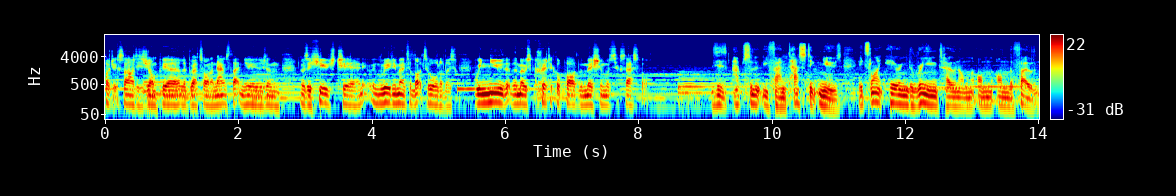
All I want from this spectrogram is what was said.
Project scientist Jean-Pierre Lebreton announced that news and there was a huge cheer and it really meant a lot to all of us. We knew that the most critical part of the mission was successful. This is absolutely fantastic news. It's like hearing the ringing tone on, on, on the phone.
